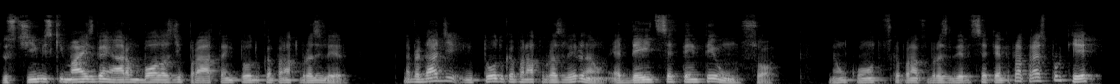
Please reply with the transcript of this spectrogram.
dos times que mais ganharam bolas de prata em todo o Campeonato Brasileiro. Na verdade, em todo o Campeonato Brasileiro não, é desde 71 só. Não conta os campeonatos brasileiros de 70 para trás, porque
